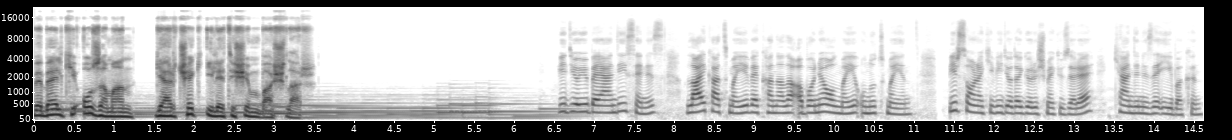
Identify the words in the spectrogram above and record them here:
Ve belki o zaman gerçek iletişim başlar. Videoyu beğendiyseniz like atmayı ve kanala abone olmayı unutmayın. Bir sonraki videoda görüşmek üzere. Kendinize iyi bakın.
